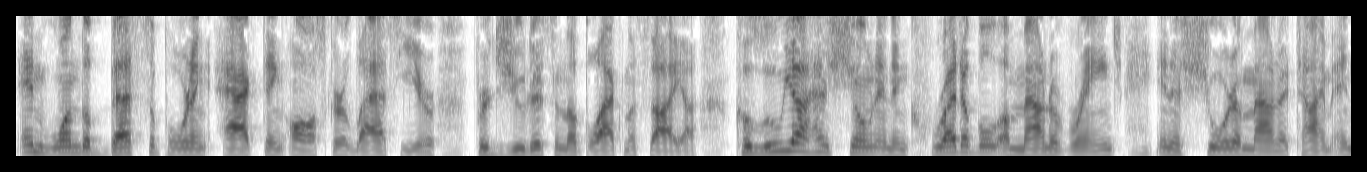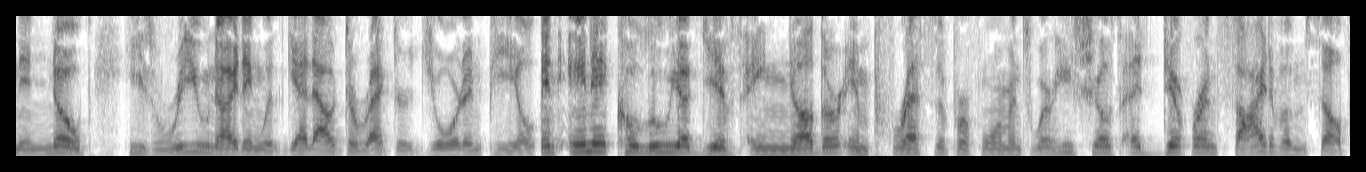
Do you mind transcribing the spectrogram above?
and won the best supporting acting Oscar last year for Judas and the Black Messiah. Kaluuya has shown an incredible amount of range in a short amount of time. And in Nope, he's reuniting with Get Out director Jordan Peele. And in it, Kaluuya gives another impressive performance where he shows a different side of himself.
